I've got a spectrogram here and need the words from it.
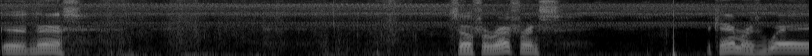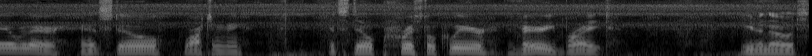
Goodness. So for reference, the camera is way over there and it's still watching me. It's still crystal clear, very bright, even though it's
